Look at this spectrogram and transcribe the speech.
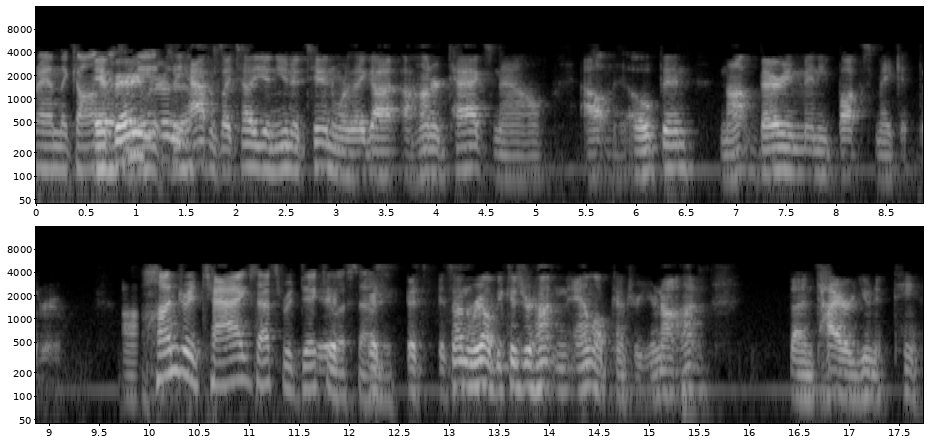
ran the gauntlet. It very rarely it happens. I tell you, in Unit 10, where they got hundred tags now out in the open, not very many bucks make it through. Um, hundred tags? That's ridiculous it, It's, it's, it's unreal because you're hunting antelope country. You're not hunting the entire Unit 10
